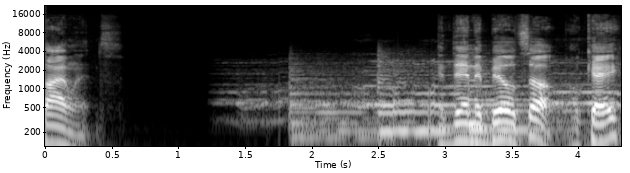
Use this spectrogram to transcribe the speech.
Silence. And then it builds up, okay?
